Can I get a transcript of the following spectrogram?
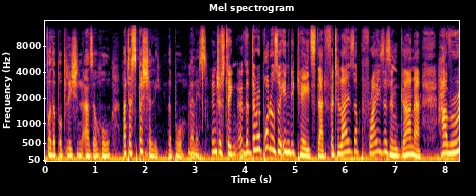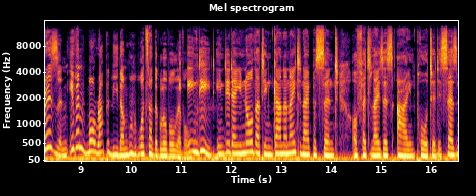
for the population as a whole, but especially the poor. Mm. Interesting. Uh, the, the report also indicates that fertilizer prices in Ghana have risen even more rapidly than what's at the global level. Indeed, indeed. And you know that in Ghana, 99% of fertilizers are imported. It says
